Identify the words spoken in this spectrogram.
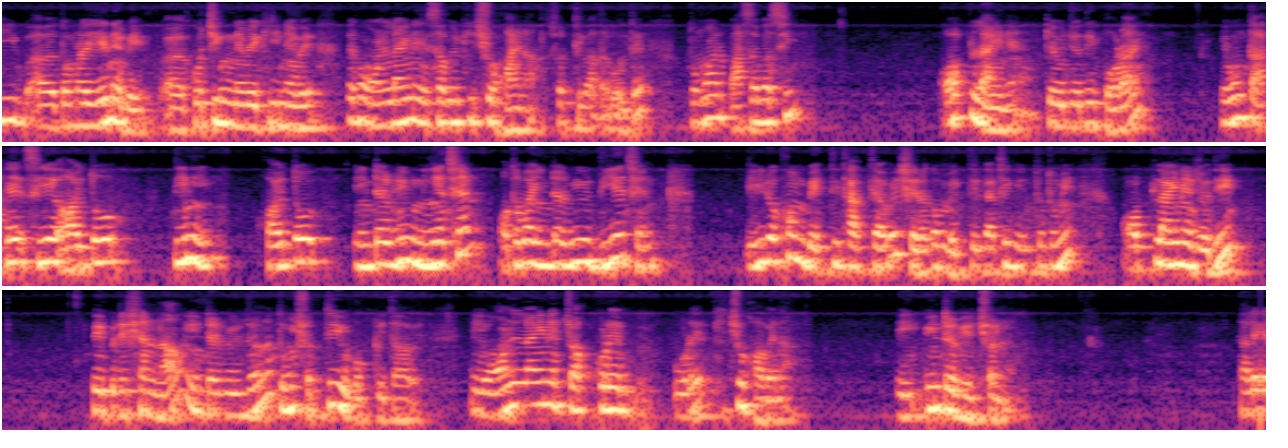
কি তোমরা ইয়ে নেবে কোচিং নেবে, কি নেবে? দেখো অনলাইনে এসবের কিছু হয় না, সত্যি কথা বলতে। তোমার পাশাপাশি অফলাইনে কেউ যদি পড়ায় এবং তাকে সে হয়তো তিনি হয়তো ইন্টারভিউ নিয়েছেন অথবা ইন্টারভিউ দিয়েছেন এই রকম ব্যক্তি থাকতে হবে, সেরকম ব্যক্তির কাছে কিন্তু তুমি অফলাইনে যদি প্রিপারেশন নাও ইন্টারভিউর জন্য, তুমি সত্যিই উপকৃত হবে। এই অনলাইনে চক করে পড়ে কিছু হবে না এই ইন্টারভিউর জন্য। তাহলে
